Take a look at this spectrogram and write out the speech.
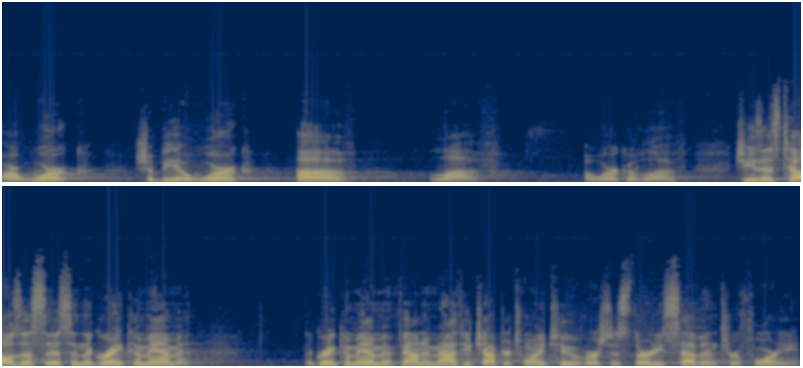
our work should be a work of love. A work of love. Jesus tells us this in the Great Commandment. The Great Commandment found in Matthew chapter 22, verses 37 through 40.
